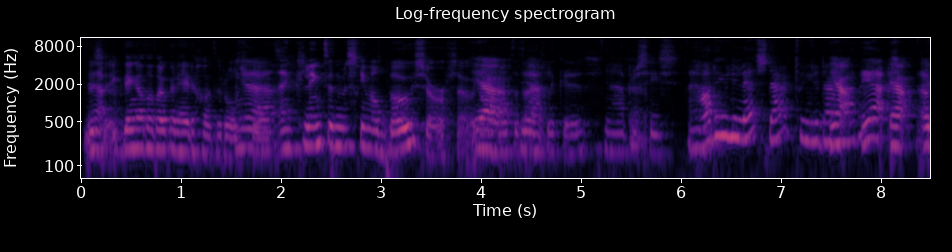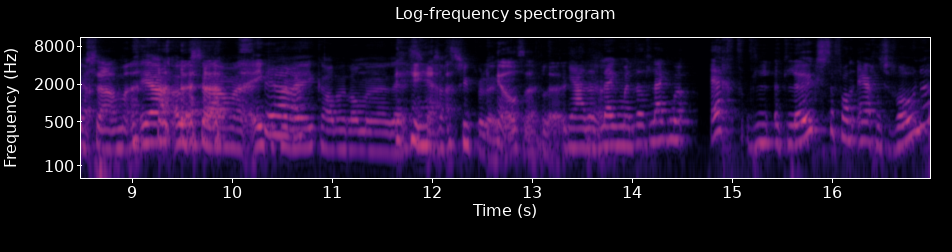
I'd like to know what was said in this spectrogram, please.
Dus Ja. ik denk dat dat ook een hele grote rol speelt. ja, en klinkt het misschien wat bozer of zo Ja. dan wat het Ja. eigenlijk is. ja, precies. Ja. Hadden jullie les daar, toen jullie daar Ja. waren? Ja, Ja, ook ja. samen. Ja, ook samen. Eén keer Ja. per week hadden we dan een les. Dat was echt superleuk. Ja, dat is echt leuk. Ja, dat, Ja. Lijkt me, dat lijkt me echt het- leukste van ergens wonen.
